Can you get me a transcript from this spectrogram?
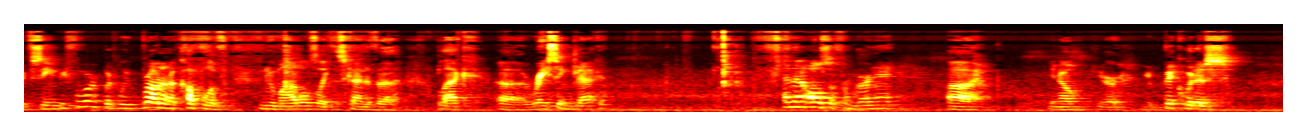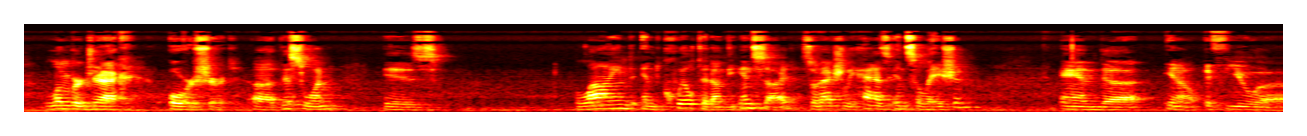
you've seen before, but we brought in a couple of new models, like this kind of a black uh, racing jacket. And then also from Garnet, uh, you know, your ubiquitous lumberjack overshirt. Uh, this one is lined and quilted on the inside, so it actually has insulation. And uh, you know, if you uh,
